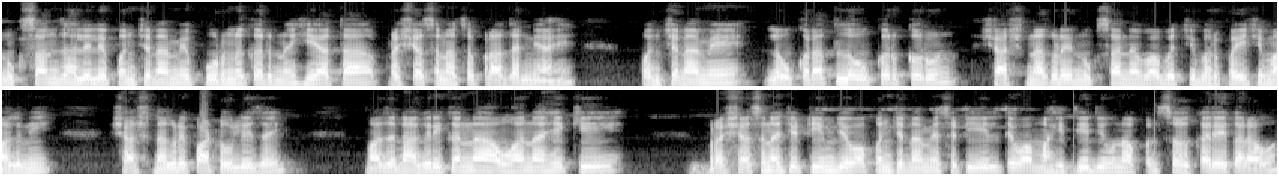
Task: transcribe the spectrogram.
नुकसान झालेले पंचनामे पूर्ण करणं ही आता प्रशासनाचं प्राधान्य आहे. पंचनामे लवकरात लवकर करून शासनाकडे नुकसानाबाबतची भरपाईची मागणी शासनाकडे पाठवली जाईल. माझं नागरिकांना आव्हान आहे की प्रशासनाची टीम जेव्हा पंचनाम्यासाठी येईल तेव्हा माहिती देऊन आपण सहकार्य करावं.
